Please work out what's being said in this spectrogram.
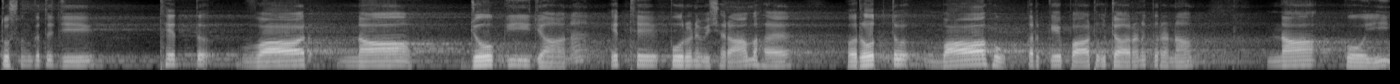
ਤੋ ਸੰਗਤ ਜੀ, ਥਿਤ ਵਾਰ ਨਾ ਜੋਗੀ ਜਾਣ ਇੱਥੇ ਪੂਰਨ ਵਿਸ਼ਰਾਮ ਹੈ। ਰੁੱਤ ਮਾਹੁ ਕਰਕੇ ਪਾਠ ਉਚਾਰਨ ਕਰਨਾ ਨਾ ਕੋਈ।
